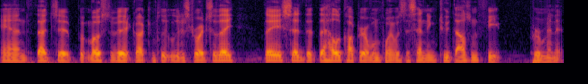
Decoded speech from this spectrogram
and that's it. But most of it got completely destroyed. So they they said that the helicopter at one point was descending 2,000 feet per minute,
